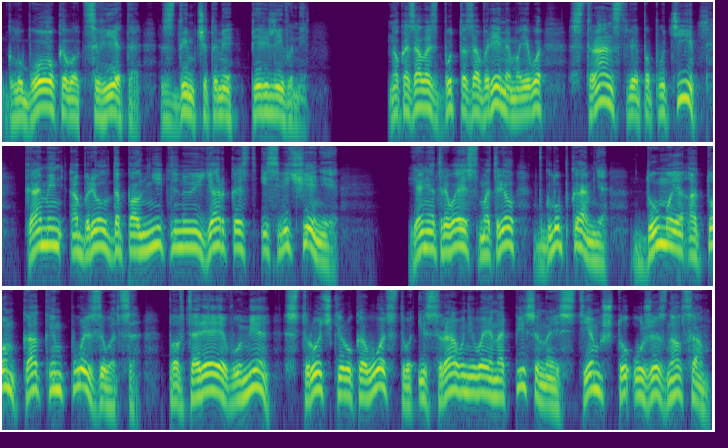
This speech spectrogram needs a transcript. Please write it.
глубокого цвета, с дымчатыми переливами. Но казалось, будто за время моего странствия по пути камень обрел дополнительную яркость и свечение. Я, не отрываясь, смотрел вглубь камня, думая о том, как им пользоваться — повторяя в уме строчки руководства и сравнивая написанное с тем, что уже знал сам.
